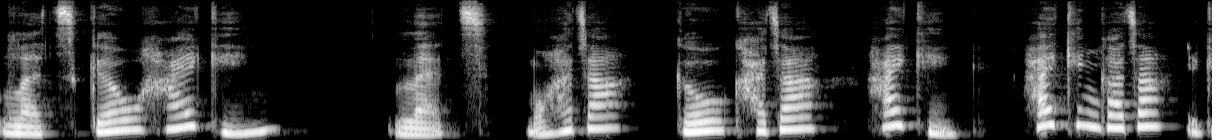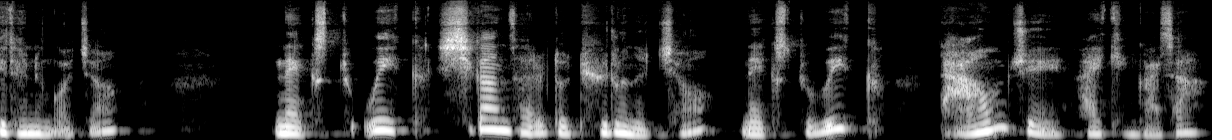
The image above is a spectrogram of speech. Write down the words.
"Let's go hiking." Let's 뭐 하자, go 가자, hiking hiking 가자 이렇게 되는 거죠. Next week 시간사를 또 뒤로 넣죠. Next week 다음 주에 hiking 가자.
